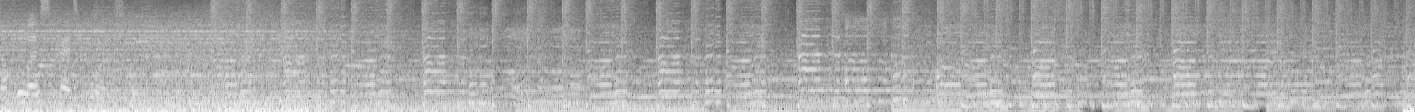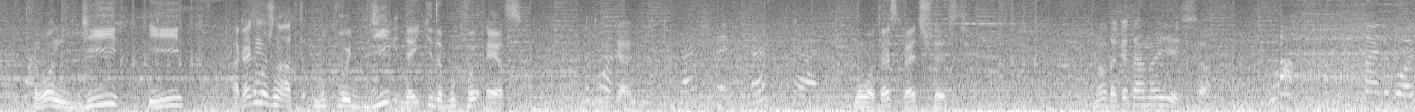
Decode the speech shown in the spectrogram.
Там было S5 поезд. Вон D, И. А как можно от буквы D дойти до буквы S? Ну вот, Как? 5, 6, S5. Ну вот, S5, 6. Ну так это оно и есть, все. Моя любовь.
